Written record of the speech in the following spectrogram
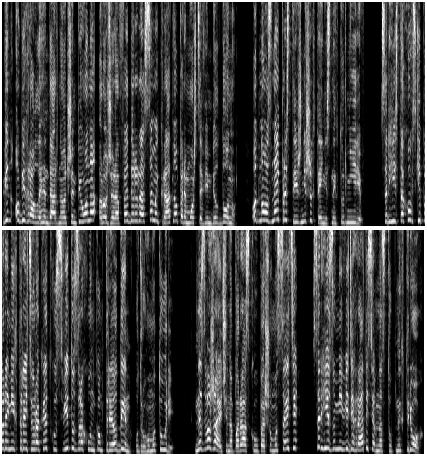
Він обіграв легендарного чемпіона Роджера Федерера, семикратного переможця Вімблдону, одного з найпрестижніших тенісних турнірів. Сергій Стаховський переміг третю ракетку світу з рахунком 3-1 у другому турі. Незважаючи на поразку у першому сеті, Сергій зумів відігратися в наступних трьох.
